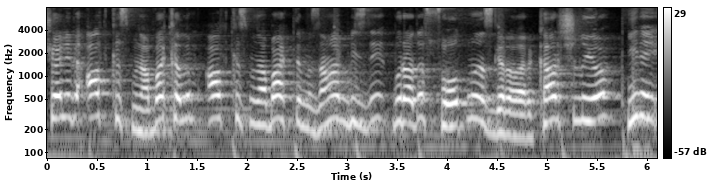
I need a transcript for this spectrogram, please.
Şöyle bir alt kısmına bakalım. Alt kısmına baktığımız zaman bizde burada soğutma ızgaraları karşılıyor. Yine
